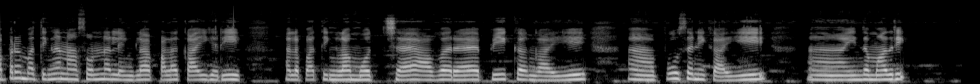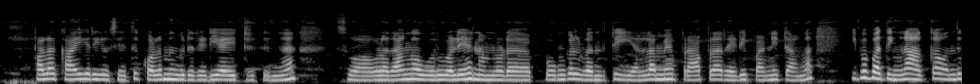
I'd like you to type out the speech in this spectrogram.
அப்புறம் பார்த்திங்கன்னா நான் சொன்னேன் இல்லைங்களா பல காய்கறி அதில் பார்த்திங்களா மொச்சை அவரை பீர்க்கங்காய் பூசணிக்காய் இந்த மாதிரி பல காய்கறிகள் சேர்த்து குழம்பு இங்கிட்டு ரெடி ஆகிட்ருக்குங்க ஸோ அவ்வளோதாங்க ஒரு வழியாக நம்மளோட பொங்கல் வந்துட்டு எல்லாமே ப்ராப்பராக ரெடி பண்ணிட்டாங்க. இப்போ பார்த்திங்கன்னா அக்கா வந்து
